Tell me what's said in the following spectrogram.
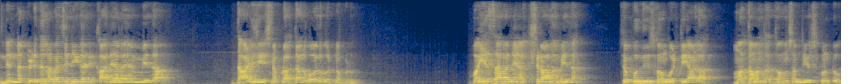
నిన్న విడుదల రజనీ గారి కార్యాలయం మీద దాడి చేసినప్పుడు అద్దాలు పగలగొట్టినప్పుడు వైఎస్ఆర్ అనే అక్షరాల మీద చెప్పులు తీసుకొని కొట్టి ఆడ మొత్తం అంతా ధ్వంసం చేసుకుంటూ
